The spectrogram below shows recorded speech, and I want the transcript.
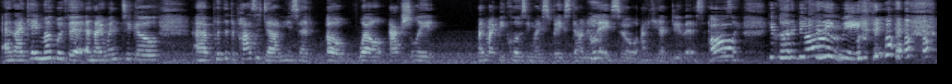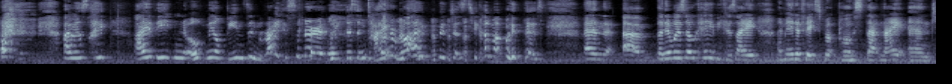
And i came up with it and i went to go uh, put the deposit down. He said oh well actually I might be closing my space down in May, so I can't do this. And oh, I was oh, like, you gotta be no. kidding me. I was like, I've eaten oatmeal, beans, and rice for like this entire month just to come up with this. And um, but it was okay because I I made a Facebook post that night and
